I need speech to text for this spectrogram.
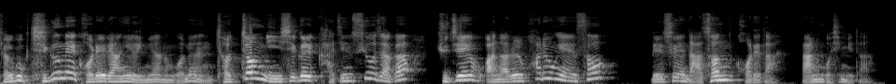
결국 지금의 거래량이 의미하는 것은 저점 인식을 가진 수요자가 규제 완화를 활용해서 매수에 나선 거래다라는 것입니다.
